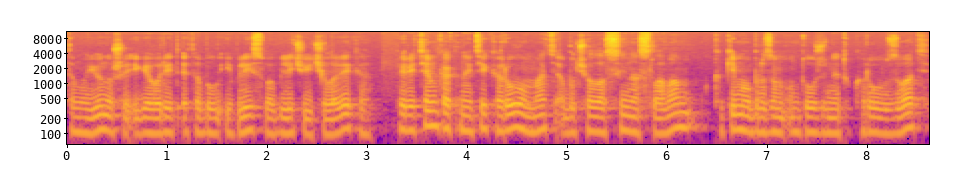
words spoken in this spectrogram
этому юноше и говорит, это был Иблис в обличии человека. Перед тем, как найти корову, мать обучала сына словам, каким образом он должен эту корову звать,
